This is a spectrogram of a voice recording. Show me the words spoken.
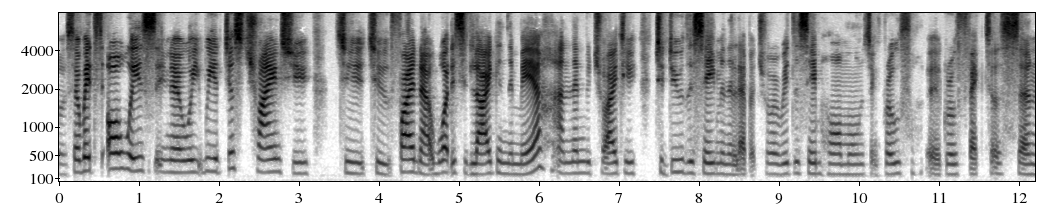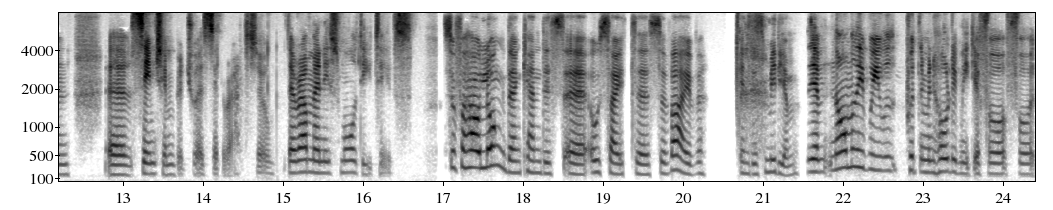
So, so it's always, you know, we, we are just trying to to to find out what is it like in the mare and then we try to to do the same in the laboratory with the same hormones and growth uh, growth factors and uh, same temperature etc so there are many small details so for how long then can this uh, oocyte uh, survive in this medium? Yeah, normally we will put them in holding media for for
